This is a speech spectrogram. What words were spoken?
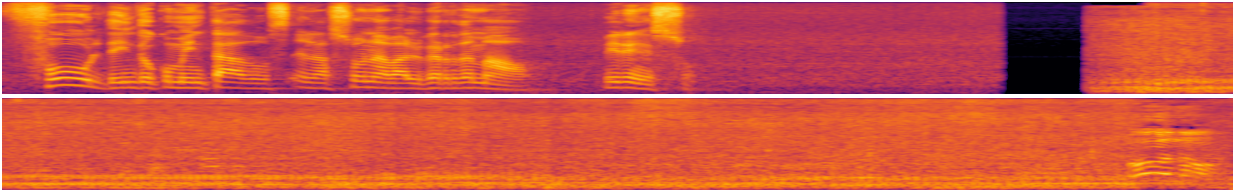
full de indocumentados en la zona Valverde Mao. Miren eso. Uno,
